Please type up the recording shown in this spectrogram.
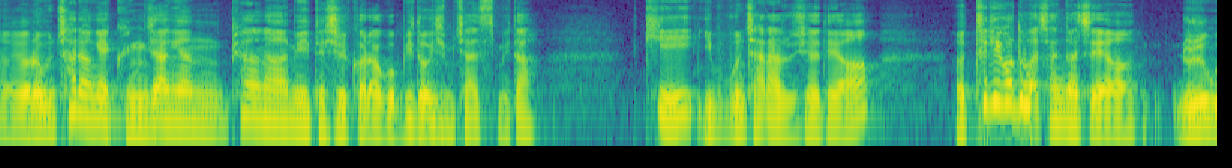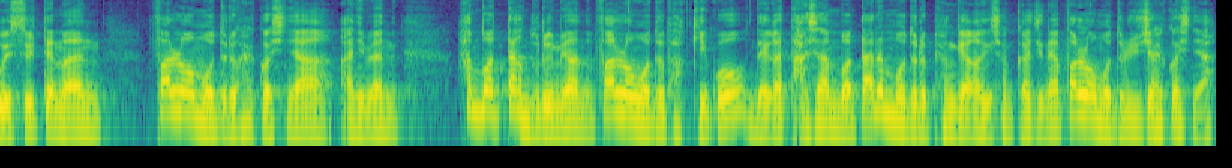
어, 여러분 촬영에 굉장한 편함이 되실 거라고 믿어 의심치 않습니다. 키 이 부분 잘 알아두셔야 돼요. 어, 트리거도 마찬가지예요. 누르고 있을 때만 follow 모드로 갈 것이냐 아니면 한 번 딱 누르면 follow 모드 바뀌고 내가 다시 한번 다른 모드로 변경하기 전까지는 follow 모드를 유지할 것이냐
